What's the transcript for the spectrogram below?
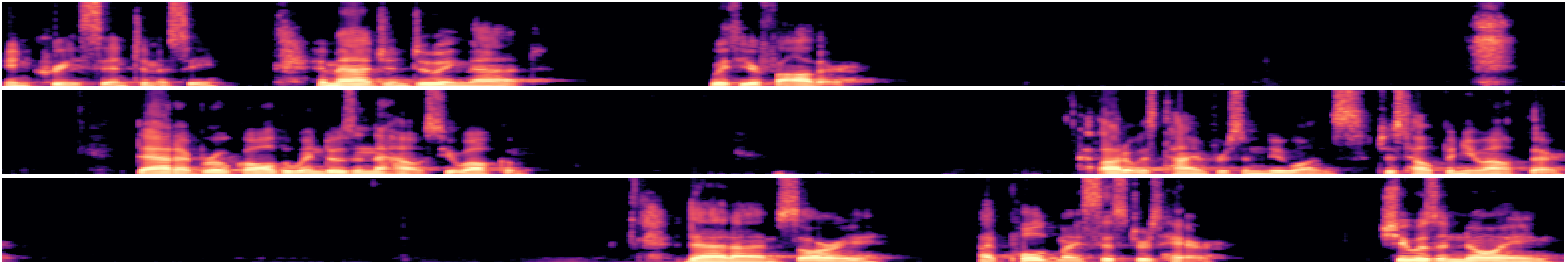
increase intimacy. Imagine doing that with your father. Dad, I broke all the windows in the house. You're welcome. I thought it was time for some new ones. Just helping you out there. Dad, I'm sorry. I pulled my sister's hair. She was annoying,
